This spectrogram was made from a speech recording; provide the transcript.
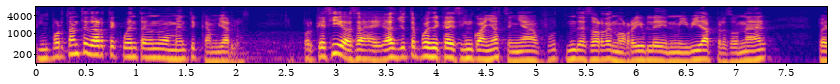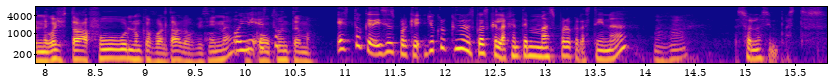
importante es darte cuenta en un momento y cambiarlos. Porque sí, o sea, yo te puedo decir que hace cinco años tenía un desorden horrible en mi vida personal, pero el negocio estaba full, nunca faltaba la oficina. Oye, como esto, fue un tema. esto que dices, porque yo creo que una de las cosas que la gente más procrastina son los impuestos.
